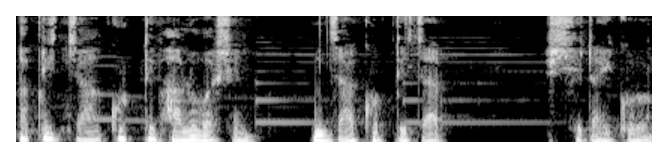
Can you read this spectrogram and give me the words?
আপনি যা করতে ভালোবাসেন, যা করতে চান, সেটাই করুন।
